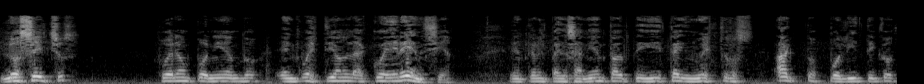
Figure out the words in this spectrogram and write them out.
los hechos, fueron poniendo en cuestión la coherencia entre el pensamiento activista y nuestros actos políticos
